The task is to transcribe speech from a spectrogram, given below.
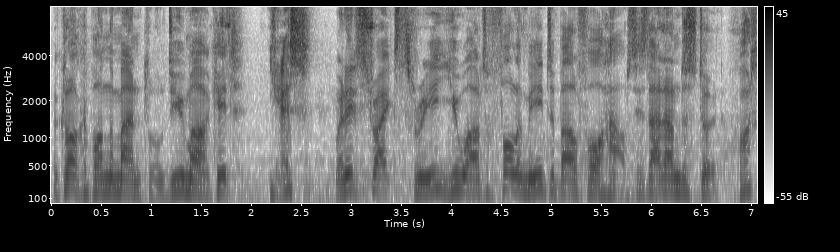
The clock upon the mantel, do you mark it? Yes. When it strikes three, you are to follow me to Balfour House. Is that understood? What?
